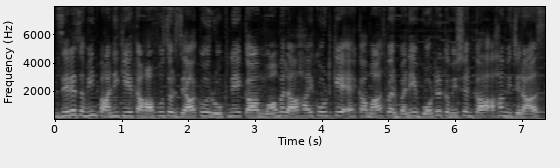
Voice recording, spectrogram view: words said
जेर ज़मीन पानी के तहफ़ और ज़िया को रोकने का मामला हाईकोर्ट के अहकाम पर बने वाटर कमीशन का अहम इजलास।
